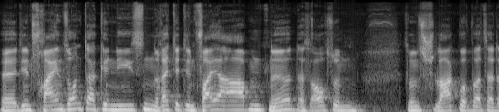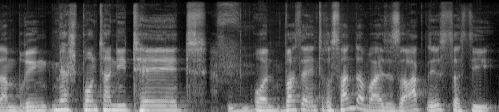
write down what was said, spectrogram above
äh, den freien Sonntag genießen, rettet den Feierabend, ne? das ist auch so ein, so ein Schlagwort, was er dann bringt, mehr Spontanität. Mhm. Und was er interessanterweise sagt, ist, dass die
